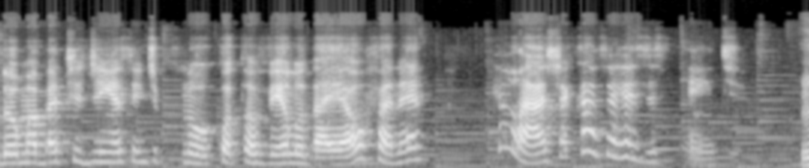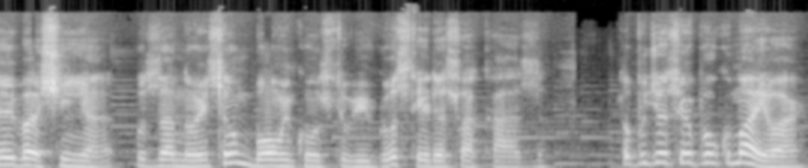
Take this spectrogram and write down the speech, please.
dou uma batidinha assim, tipo, no cotovelo da elfa, né? Relaxa, a casa é resistente. Ei, baixinha, os anões são bons em construir. Gostei da sua casa. Só podia ser um pouco maior.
